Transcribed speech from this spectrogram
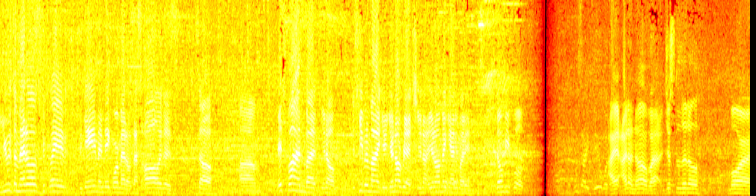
you use the medals to play the game and make more medals. That's all it is. So um, it's fun, but you know, just keep in mind you're, you're not rich. You're not you're not making any money. Don't be fooled. Whose idea I I don't know, but just a little more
